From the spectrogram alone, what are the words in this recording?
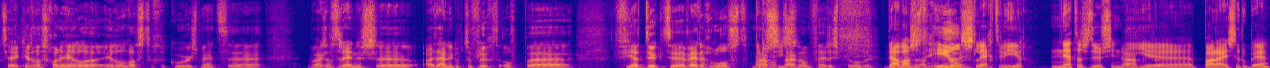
Zeker, het was gewoon een hele, hele lastige koers met... eh, waar zelfs renners eh, uiteindelijk op de vlucht op viaducten werden gelost. Maar Precies. wat daar dan verder speelde... Daar was het heel bij. slecht weer. Net als dus in Ja, die Parijs-Roubaix.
